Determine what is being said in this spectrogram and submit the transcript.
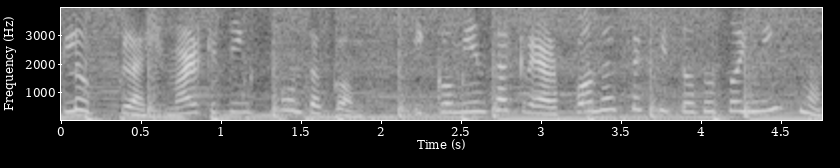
clubsplashmarketing.com y comienza a crear funnels exitosos hoy mismo.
